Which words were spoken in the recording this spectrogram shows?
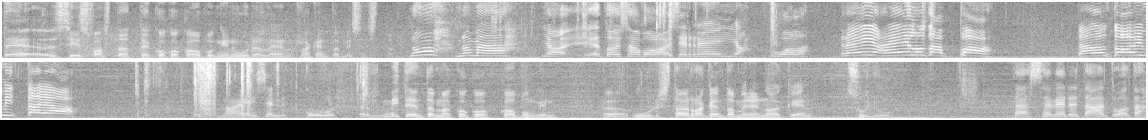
Te siis vastaatte koko kaupungin uudelleen rakentamisesta. No, no mä ja toi savolaisen Reija tuolla. Reija, heilutappa! Täällä on toimittaja! No ei se nyt kuule. Miten tämä koko kaupungin uudestaan rakentaminen oikein sujuu? Tässä vedetään tuolta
